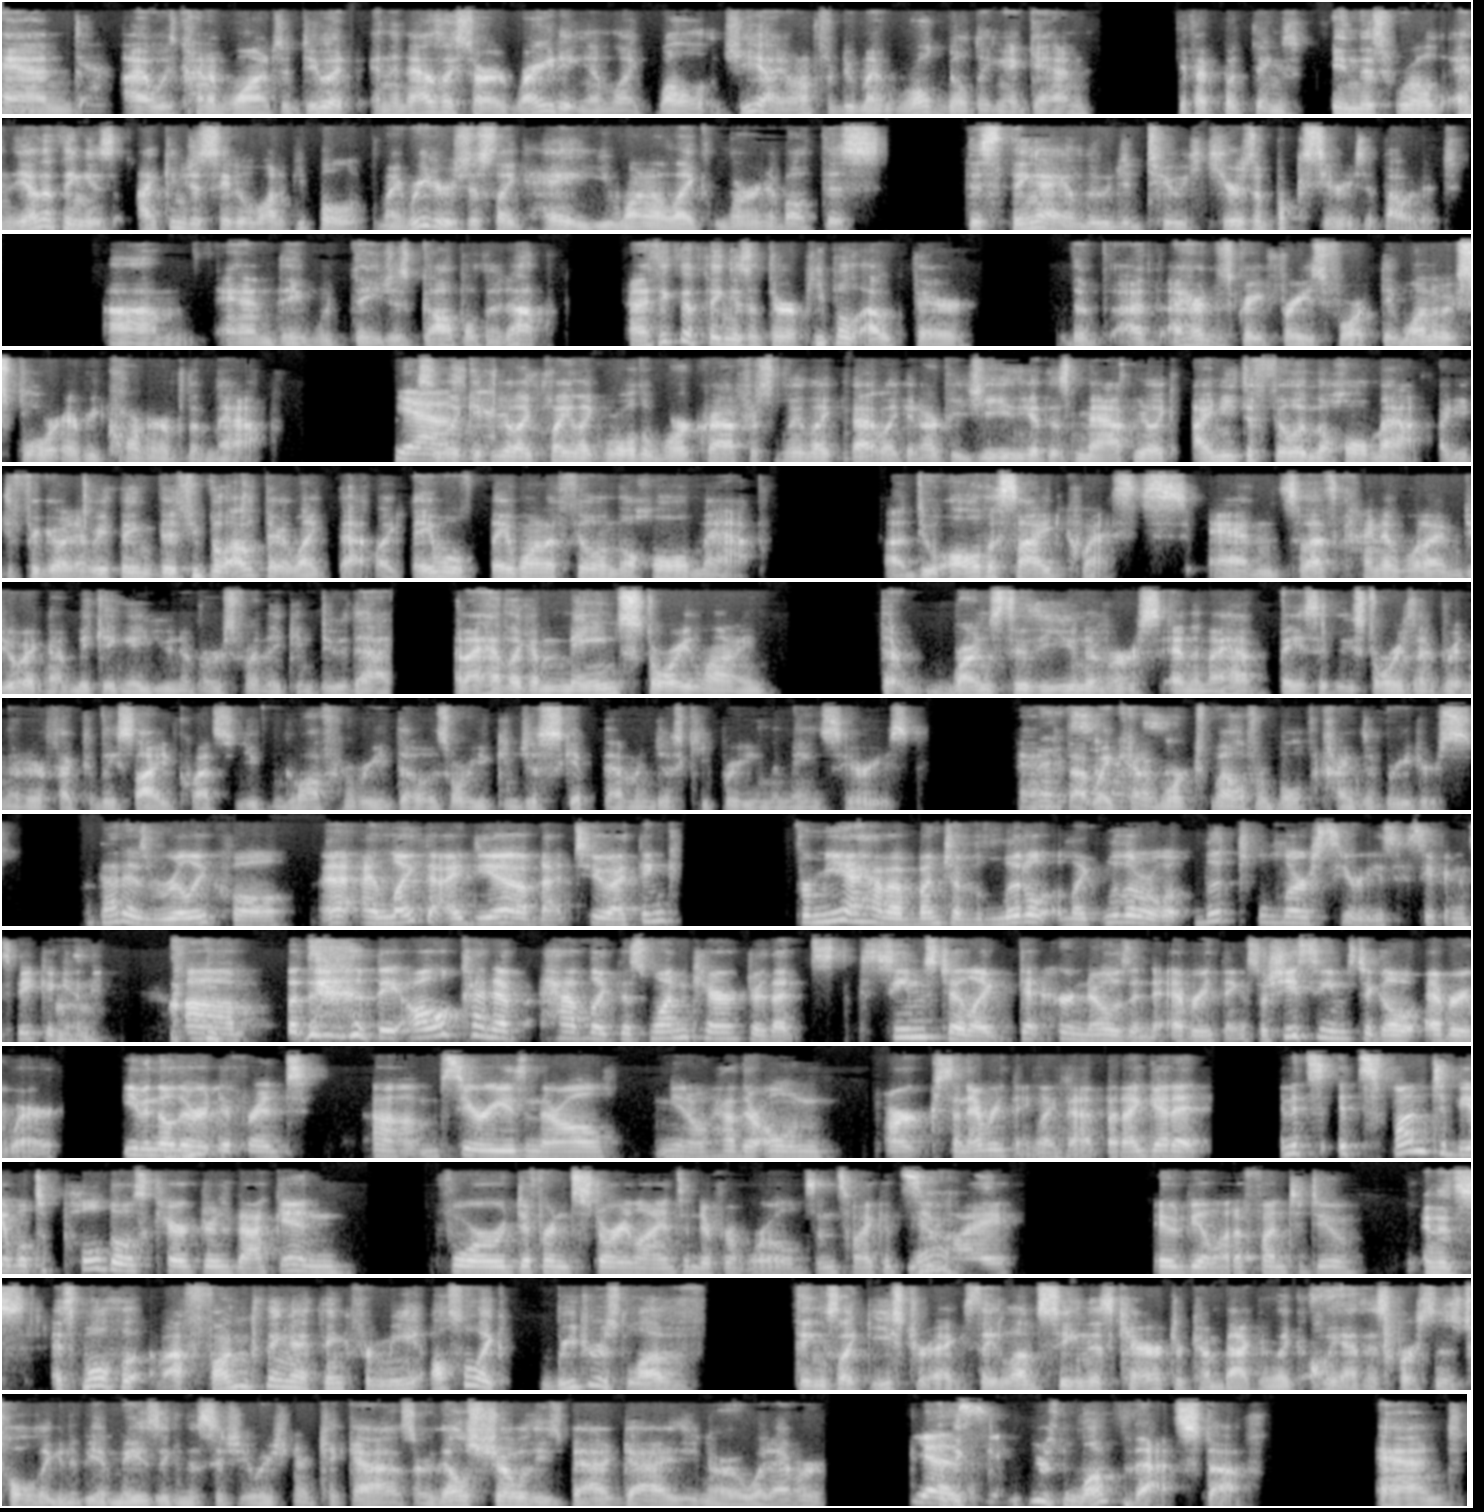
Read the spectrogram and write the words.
Mm-hmm. And yeah. I always kind of wanted to do it. And then as I started writing, I'm like, well, gee, I don't have to do my world building again if I put things in this world. And the other thing is, I can just say to a lot of people, my readers, just like, hey, you want to like learn about this this thing I alluded to? Here's a book series about it um, and they would they just gobbled it up. And I think the thing is that there are people out there. The, I, I heard this great phrase for it. They want to explore every corner of the map. Yeah. So like if you're like playing like World of Warcraft or something like that, like an RPG, and you get this map, and you're like, I need to fill in the whole map. I need to figure out everything. There's people out there like that. Like they will they want to fill in the whole map, uh, do all the side quests, and so that's kind of what I'm doing. I'm making a universe where they can do that, and I have like a main storyline that runs through the universe. And then I have basically stories I've written that are effectively side quests. You can go off and read those, or you can just skip them and just keep reading the main series. And that, that way awesome. kind of worked well for both kinds of readers. That is really cool. I like the idea of that too. I think for me, I have a bunch of little, like little, littler series. See if I can speak again. Mm-hmm. um, but they, they all kind of have like this one character that seems to like get her nose into everything. So she seems to go everywhere, even though mm-hmm. they're a different um, series and they're all, you know, have their own arcs and everything like that. But I get mm. it. And it's it's fun to be able to pull those characters back in for different storylines and different worlds. And so I could see yeah. why it would be a lot of fun to do. And it's it's both a fun thing, I think, for me. Also, like readers love things like Easter eggs. They love seeing this character come back and like, oh yeah, this person is totally going to be amazing in this situation or kick ass, or they'll show these bad guys, you know, or whatever. Yes, readers love that stuff, and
